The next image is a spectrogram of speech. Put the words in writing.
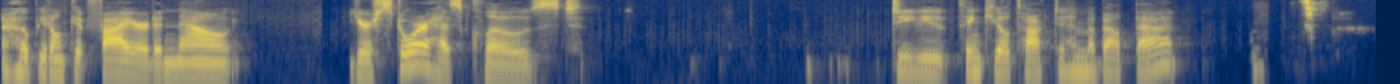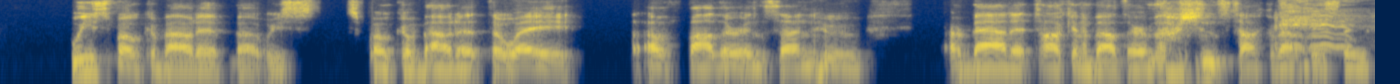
I hope you don't get fired, and now your store has closed, do you think you'll talk to him about that? we spoke about it but we spoke about it the way of father and son who are bad at talking about their emotions talk about these things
